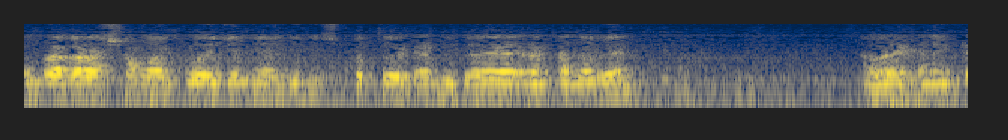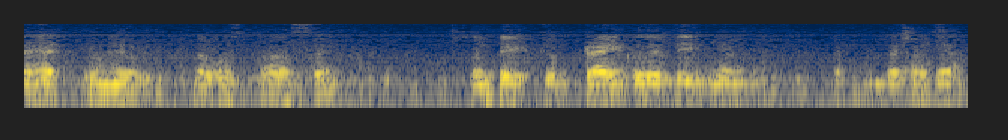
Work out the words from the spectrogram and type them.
উমরা করার সময় প্রয়োজনীয় জিনিসপত্র এটার ভিতরে রাখা যাবে। আবার এখানে একটা হেডফোনের ব্যবস্থা আছে। তো একটু ট্রাই করে দিয়ে দেখা যায়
